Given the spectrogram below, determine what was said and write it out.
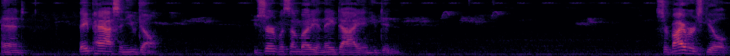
and they pass and you don't, you serve with somebody and they die and you didn't. Survivor's guilt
